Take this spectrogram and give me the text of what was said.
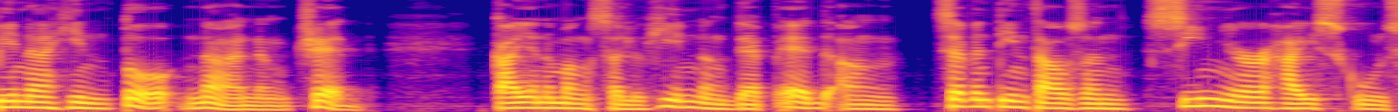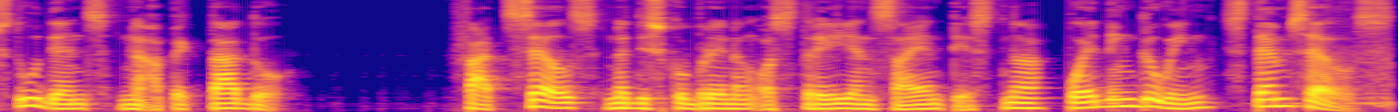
pinahinto na ng CHED kaya namang saluhin ng DepEd ang 17,000 senior high school students na apektado. Fat cells na diskubre ng Australian scientist na pwedeng gawing stem cells.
